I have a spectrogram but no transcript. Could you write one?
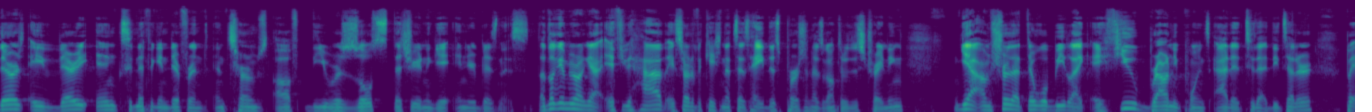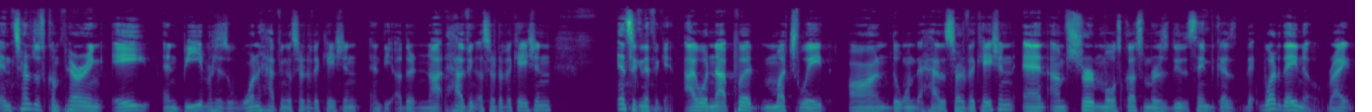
there's a very insignificant difference in terms of the results that you're going to get in your business. Now, don't get me wrong. Yeah, if you have a certification that says, hey, this person has gone through this training, yeah, I'm sure that there will be like a few brownie points added to that detailer. But in terms of comparing A and B versus one having a certification and the other not having a certification, insignificant. I would not put much weight on the one that has a certification. And I'm sure most customers do the same because they, what do they know, right?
